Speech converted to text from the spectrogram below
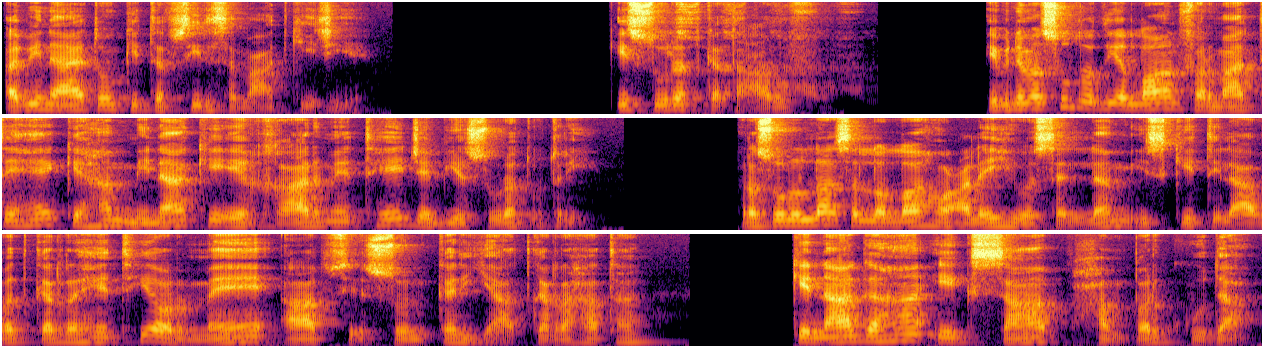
اب ان آیتوں کی تفصیل سماعت کیجیے۔ اس صورت کا تعارف۔ ابن مسعود رضی اللہ عنہ فرماتے ہیں کہ ہم مینا کے ایک غار میں تھے جب یہ صورت اتری۔ رسول اللہ صلی اللہ علیہ وسلم اس کی تلاوت کر رہے تھے اور میں آپ سے سن کر یاد کر رہا تھا کہ ناگہاں ایک سانپ ہم پر کودا۔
